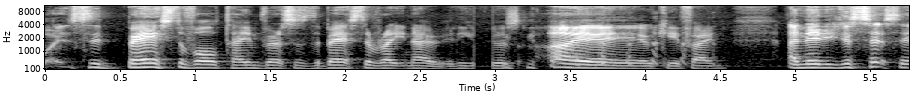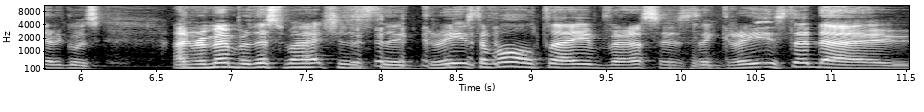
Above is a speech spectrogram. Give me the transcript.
it's the best of all time versus the best of right now and he goes oh yeah, yeah, yeah okay fine and then he just sits there and goes and remember this match is the greatest of all time versus the greatest of now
